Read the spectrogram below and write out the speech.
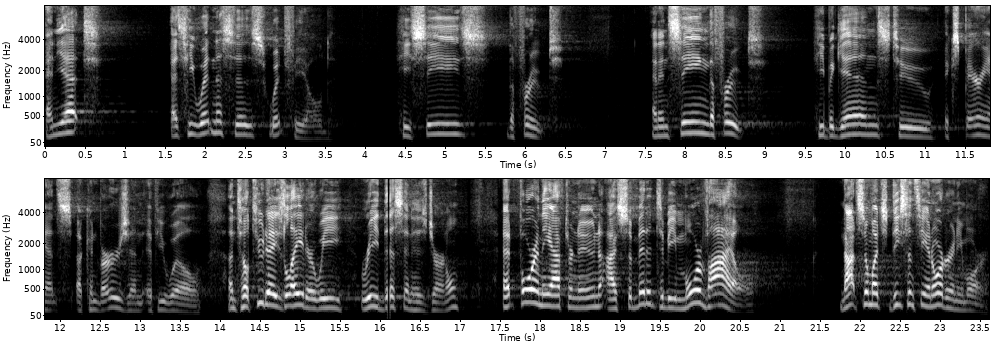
And yet as he witnesses Whitefield, he sees the fruit. And in seeing the fruit, he begins to experience a conversion, if you will. Until two days later, we read this in his journal. At four in the afternoon, I submitted to be more vile, not so much decency and order anymore,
